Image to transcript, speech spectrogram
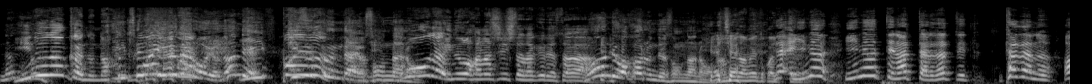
なん犬なんかの、なんいっぱいいるだろうよ。なんでいっぱいいる。んだよそんなの。そうだよ、犬の話しただけでさ。なんでわかるんだよそんなの。ダメダメとか言って。で犬、犬ってなったら、だって、ただの、あ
